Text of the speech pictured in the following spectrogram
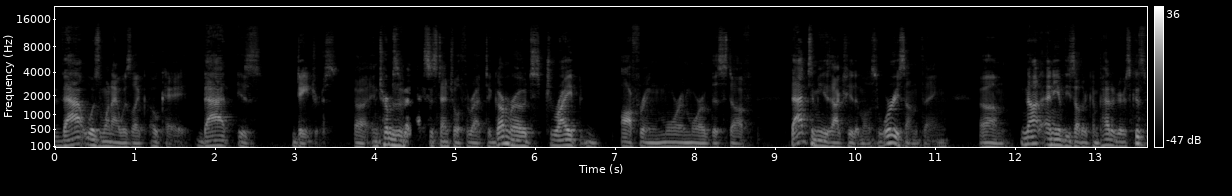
that was when I was like, okay, that is dangerous. Uh, in terms of an existential threat to Gumroad, Stripe offering more and more of this stuff, that to me is actually the most worrisome thing. Um, not any of these other competitors, because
